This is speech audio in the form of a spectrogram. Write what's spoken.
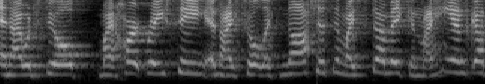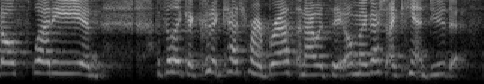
and I would feel my heart racing, and I felt like nauseous in my stomach, and my hands got all sweaty, and I felt like I couldn't catch my breath, and I would say, "Oh my gosh, I can't do this.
